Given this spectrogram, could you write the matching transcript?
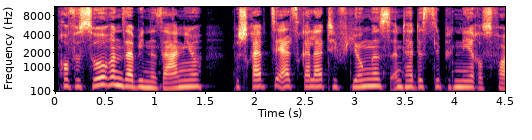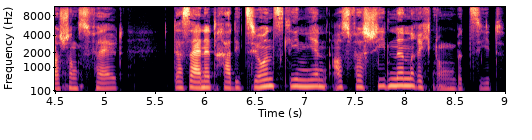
Professorin Sabine Sanio beschreibt sie als relativ junges interdisziplinäres Forschungsfeld, das seine Traditionslinien aus verschiedenen Richtungen bezieht.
